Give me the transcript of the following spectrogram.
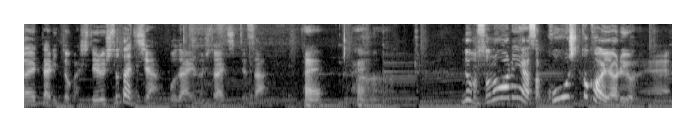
えたりとかしてる人たちじゃん。古代の人たちってさ、はい。はい。でもその割にはさ講師とかはやるよね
